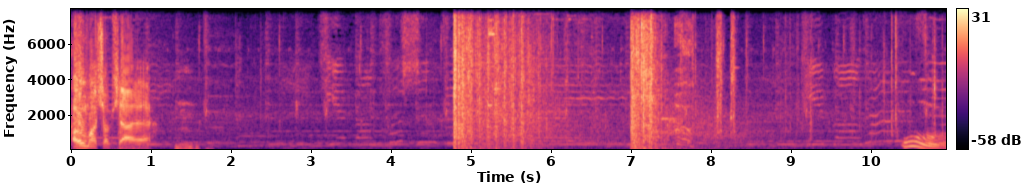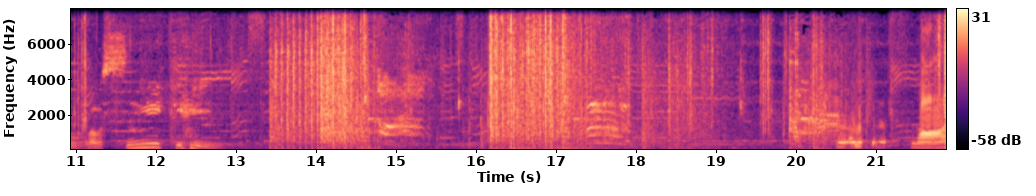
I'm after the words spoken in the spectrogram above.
Oh my shop shot. Ooh, that was sneaky. I'm just gonna snipe.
